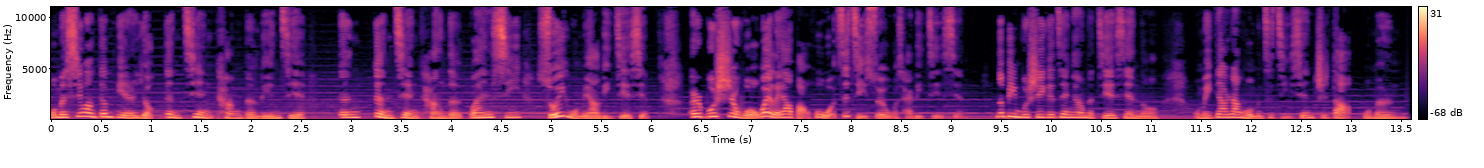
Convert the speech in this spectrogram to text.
我们希望跟别人有更健康的连结。跟更健康的关系，所以我们要立界限，而不是我为了要保护我自己，所以我才立界限。那并不是一个健康的界限哦。我们一定要让我们自己先知道，我们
